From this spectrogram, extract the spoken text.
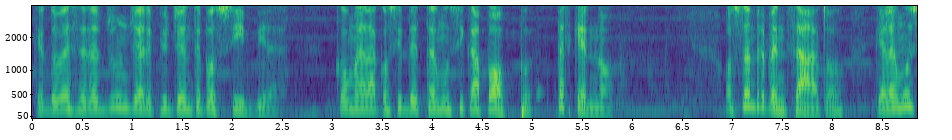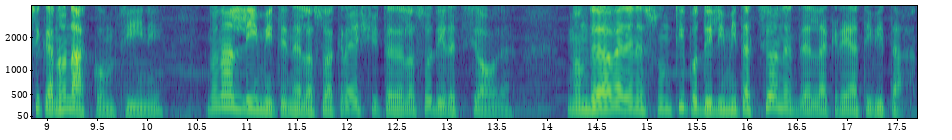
che dovesse raggiungere più gente possibile, come la cosiddetta musica pop, perché no? Ho sempre pensato che la musica non ha confini, non ha limiti nella sua crescita e nella sua direzione, non deve avere nessun tipo di limitazione della creatività.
